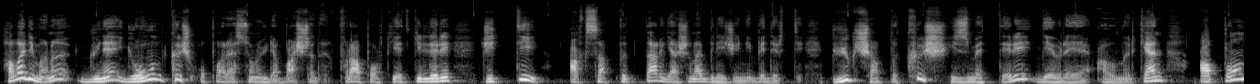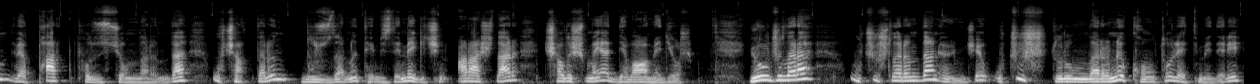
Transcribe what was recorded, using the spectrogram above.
Havalimanı güne yoğun kış operasyonuyla başladı. Fraport yetkilileri ciddi aksaklıklar yaşanabileceğini belirtti. Büyük çaplı kış hizmetleri devreye alınırken apron ve park pozisyonlarında uçakların buzlarını temizlemek için araçlar çalışmaya devam ediyor. Yolculara uçuşlarından önce uçuş durumlarını kontrol etmeleri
